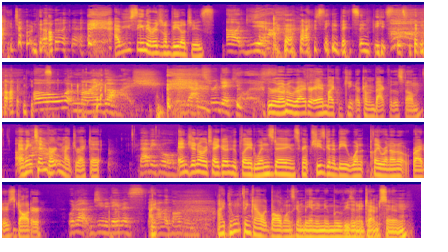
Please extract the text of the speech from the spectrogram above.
I don't know. Have you seen the original Beetlejuice? Uh, yeah. I've seen bits and pieces, but not. Oh my gosh. That's ridiculous. Winona Ryder and Michael Keaton are coming back for this film. I think Tim. Burton might direct it. That'd be cool. And Jenna Ortega, who played Wednesday in Scream, she's going to be one play Winona Ryder's daughter. What about Geena Davis and Alec Baldwin? I don't think Alec Baldwin's going to be in any new movies anytime soon.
